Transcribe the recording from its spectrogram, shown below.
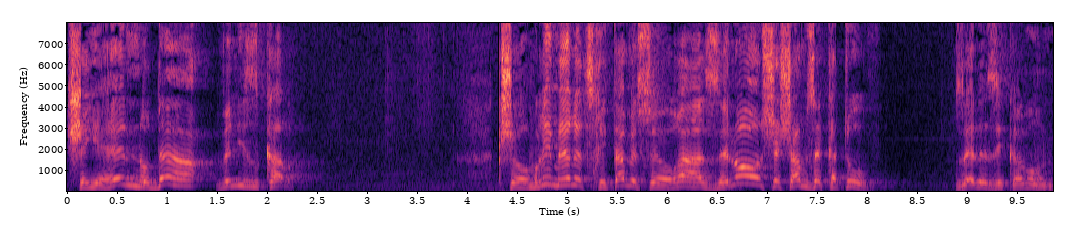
שיהן נודע ונזכר. כשאומרים ארץ חיטה ושעורה, זה לא ששם זה כתוב, זה לזיכרון.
